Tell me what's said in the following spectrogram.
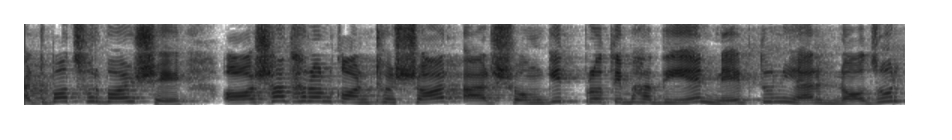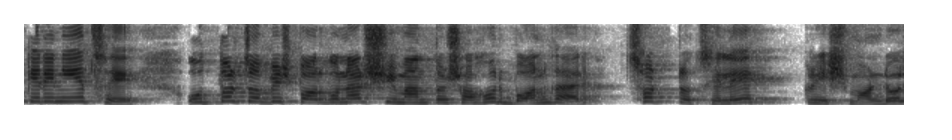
আট বছর বয়সে অসাধারণ কণ্ঠস্বর আর সংগীত প্রতিভা দিয়ে নেট দুনিয়ার নজর কেড়ে নিয়েছে উত্তর চব্বিশ পরগনার সীমান্ত শহর বনগার ছোট্ট ছেলে কৃষ মণ্ডল।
